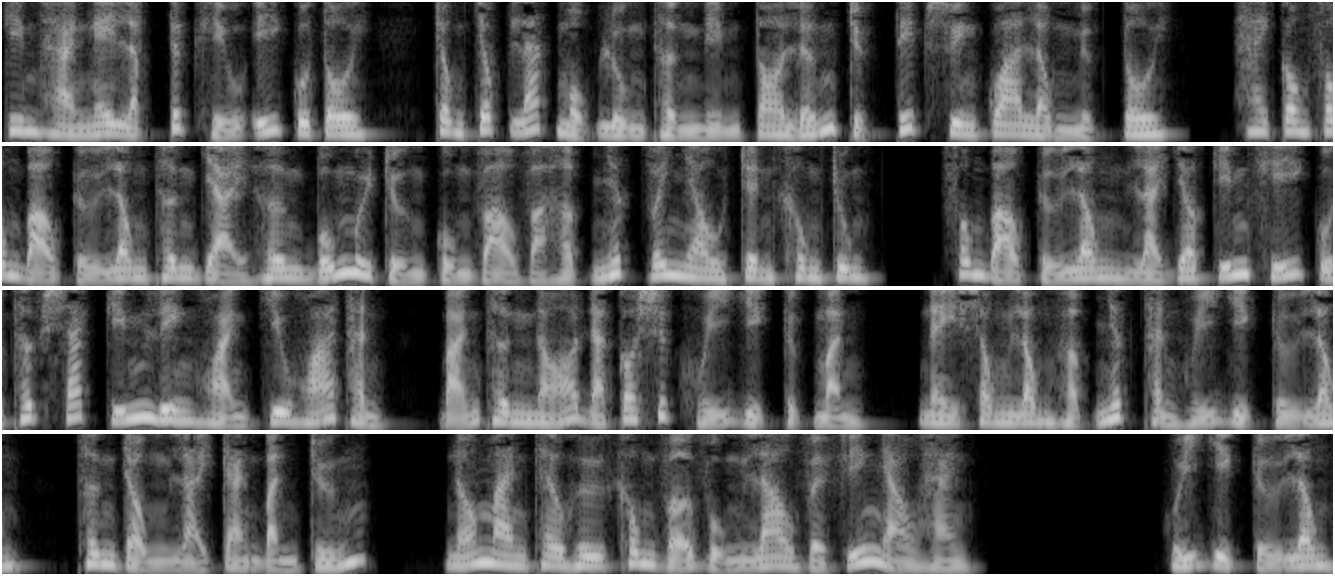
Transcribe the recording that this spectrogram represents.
Kim Hà ngay lập tức hiểu ý của tôi, trong chốc lát một luồng thần niệm to lớn trực tiếp xuyên qua lồng ngực tôi, hai con phong bạo cự long thân dài hơn 40 trượng cuộn vào và hợp nhất với nhau trên không trung. Phong bạo cự long là do kiếm khí của thất sát kiếm liên hoàng chiêu hóa thành, bản thân nó đã có sức hủy diệt cực mạnh, này song long hợp nhất thành hủy diệt cự long, thân rộng lại càng bành trướng. Nó mang theo hư không vỡ vụn lao về phía ngạo hàng. Hủy diệt cự long,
